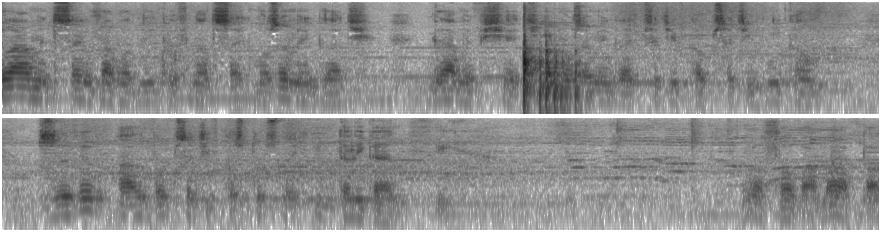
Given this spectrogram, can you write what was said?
Gramy trzech zawodników na trzech. Możemy grać, gramy w sieci, możemy grać przeciwko przeciwnikom żywym albo przeciwko sztucznej inteligencji. Losowa mapa.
